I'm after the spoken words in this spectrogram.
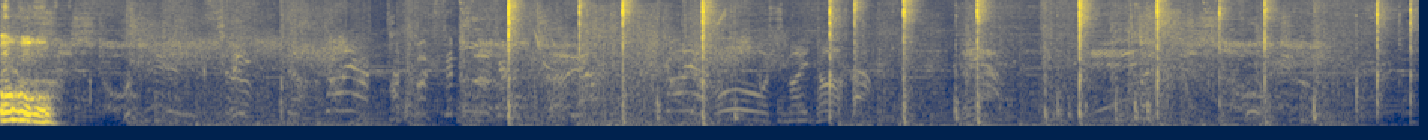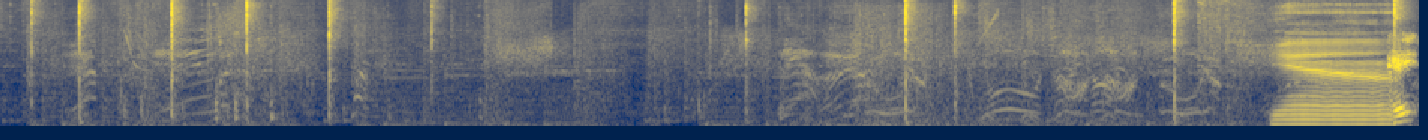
Oh, Yeah. okay.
